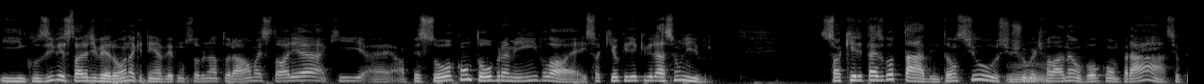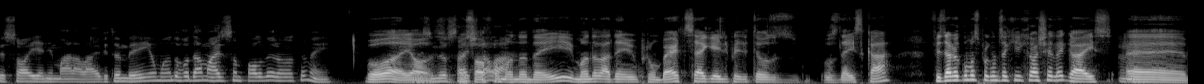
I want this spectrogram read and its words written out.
e inclusive a história de Verona, que tem a ver com o sobrenatural, uma história que é, a pessoa contou para mim e falou: Ó, é, isso aqui eu queria que virasse um livro. Só que ele tá esgotado. Então, se o, se o Schubert Hum. falar, não, vou comprar, se o pessoal aí animar na live também, eu mando rodar mais o São Paulo Verona também. Boa, aí, ó. O meu Se o site pessoal tá for lá. mandando aí, manda lá DM pro Humberto, segue ele pra ele ter os, os 10k. Fizeram algumas perguntas aqui que eu achei legais. Hum. É,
